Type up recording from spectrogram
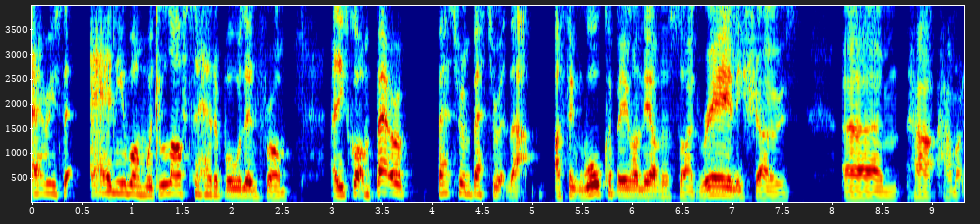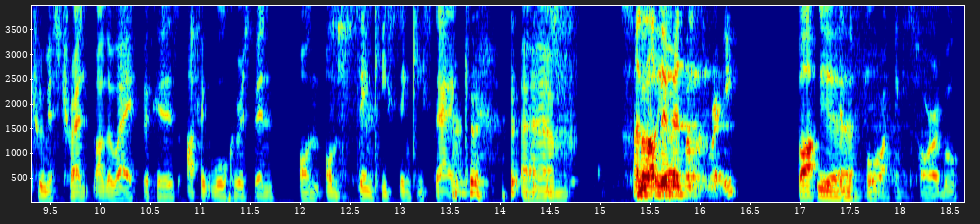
areas that anyone would love to head a ball in from, and he's gotten better better and better at that. I think Walker being on the other side really shows um, how how much we miss Trent, by the way, because I think Walker has been on on stinky stinky stank. Um, I love him in the three, but Yeah. in the four, I think it's horrible.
